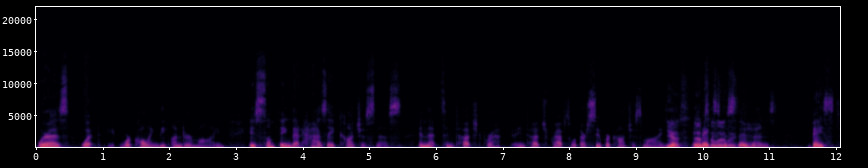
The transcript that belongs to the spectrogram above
Whereas what we're calling the undermind is something that has a consciousness and that's in touch, in touch perhaps with our superconscious mind. Yes, and absolutely. makes decisions based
